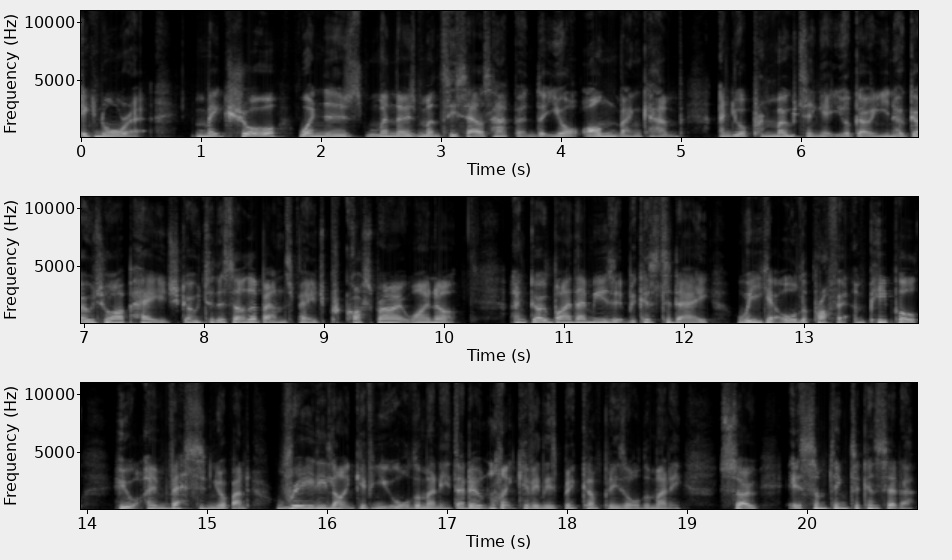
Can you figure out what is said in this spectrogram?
ignore it. Make sure when those when those monthly sales happen that you're on Bandcamp and you're promoting it. You're going, you know, go to our page, go to this other band's page, cross promote. Why not? And go buy their music because today we get all the profit. And people who are invested in your band really like giving you all the money. They don't like giving these big companies all the money. So it's something to consider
